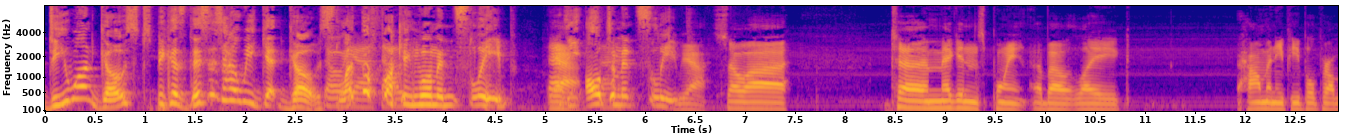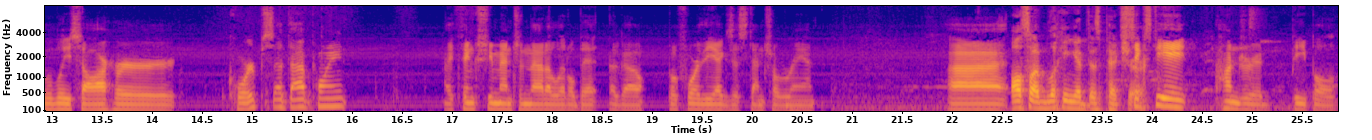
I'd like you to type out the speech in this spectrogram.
do you want ghosts? Because this is how we get ghosts. Oh, Let yeah, the thousand- fucking woman sleep. Yeah. The ultimate sleep. yeah. So, uh, to Megan's point about like how many people probably saw her corpse at that point, I think she mentioned that a little bit ago before the existential rant. Uh, Also, I'm looking at this picture. 6,800 people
